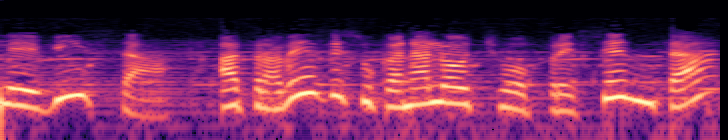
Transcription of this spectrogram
Televisa, a través de su canal 8, presenta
